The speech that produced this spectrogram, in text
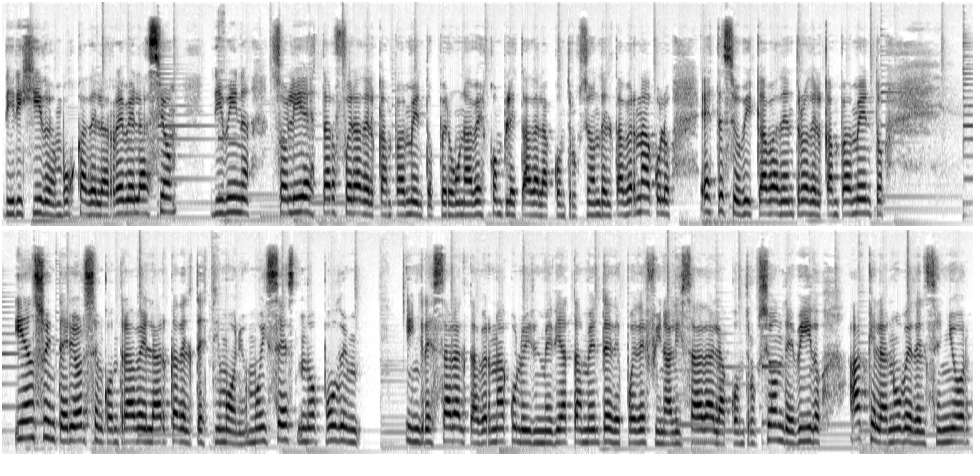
dirigido en busca de la revelación divina solía estar fuera del campamento, pero una vez completada la construcción del tabernáculo, éste se ubicaba dentro del campamento y en su interior se encontraba el arca del testimonio. Moisés no pudo ingresar al tabernáculo inmediatamente después de finalizada la construcción debido a que la nube del Señor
